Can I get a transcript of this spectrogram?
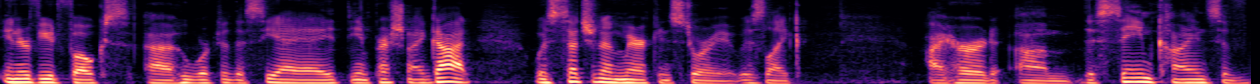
interviewed folks uh, who worked at the CIA, the impression I got was such an American story. It was like I heard um, the same kinds of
